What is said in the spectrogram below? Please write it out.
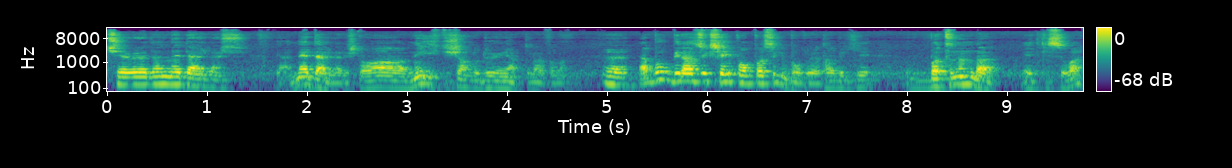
Çevreden ne derler? Ya ne derler işte aa ne ihtişamlı düğün yaptılar falan. Evet. Ya bu birazcık şey pompası gibi oluyor. Tabii ki Batı'nın da etkisi var.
